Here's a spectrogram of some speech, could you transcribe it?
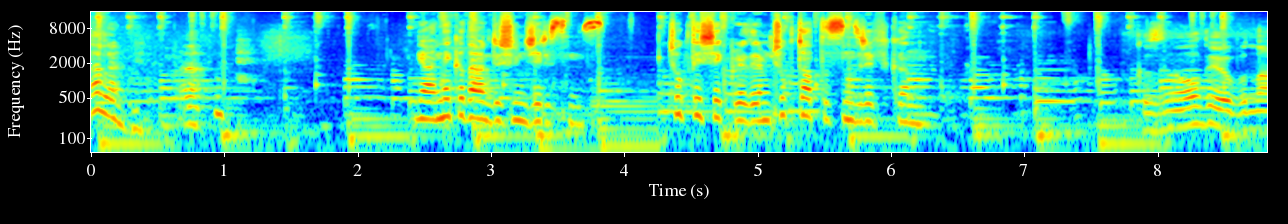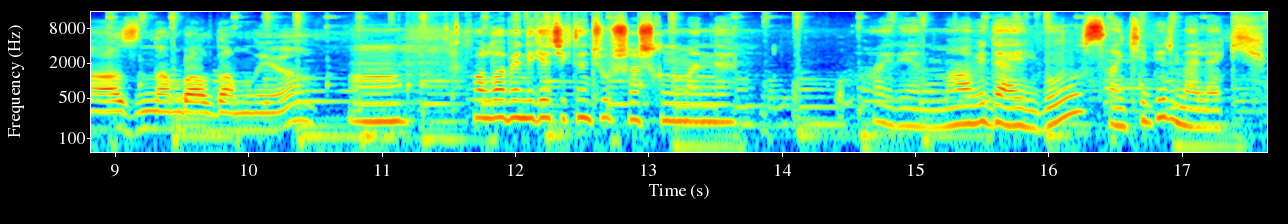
Al anne. Ya ne kadar düşüncelisiniz. Çok teşekkür ederim. Çok tatlısınız Refika Hanım. Kız ne oluyor buna ağzından bal damlıyor? Vallahi ben de gerçekten çok şaşkınım anne. Hayır yani mavi değil bu. Sanki bir melek.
